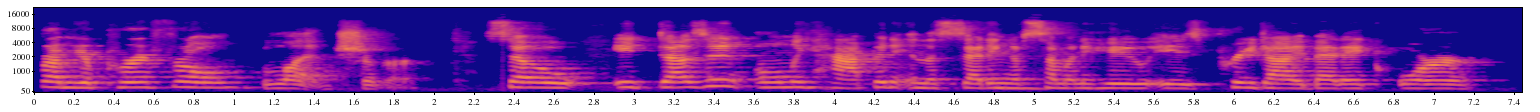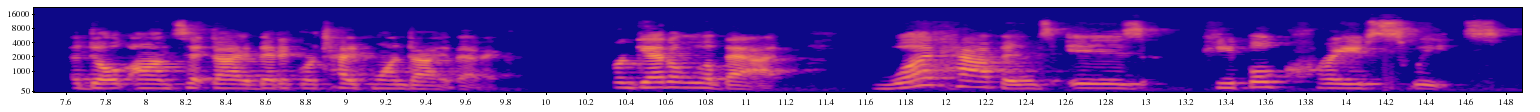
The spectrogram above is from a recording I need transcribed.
from your peripheral blood sugar. So it doesn't only happen in the setting of someone who is pre diabetic or adult onset diabetic or type 1 diabetic. Forget all of that. What happens is people crave sweets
